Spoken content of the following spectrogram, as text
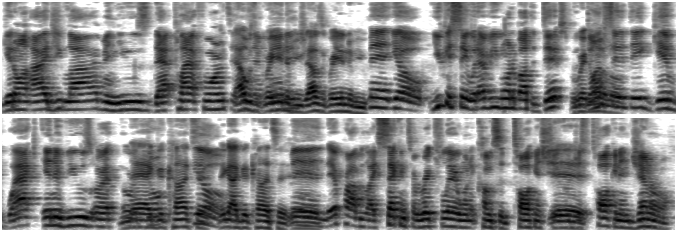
get on IG Live and use that platform. To That was a great advantage. interview. That was a great interview. Man, yo, you can say whatever you want about the dips, but Great don't monologue. say that they give whack interviews or, or Mad good content. yo, they got good content. Man, yeah. they're probably like second to Ric Flair when it comes to talking shit or just talking in general.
